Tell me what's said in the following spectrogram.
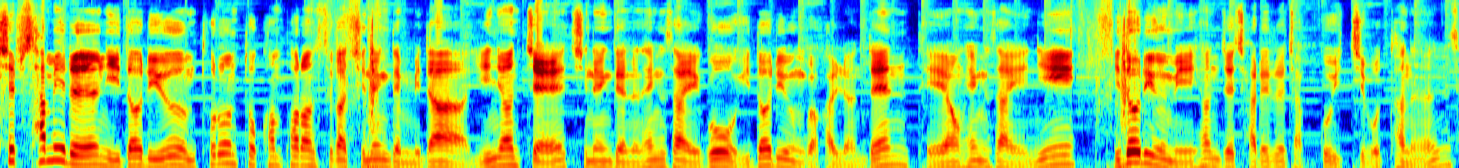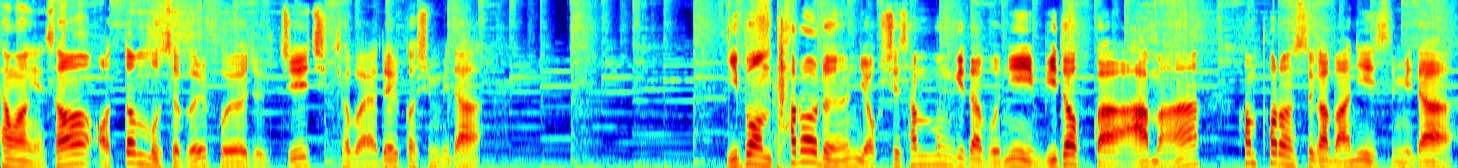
13일은 이더리움 토론토 컨퍼런스가 진행됩니다. 2년째 진행되는 행사이고 이더리움과 관련된 대형 행사이니 이더리움이 현재 자리를 잡고 있지 못하는 상황에서 어떤 모습을 보여줄지 지켜봐야 될 것입니다. 이번 8월은 역시 3분기다 보니 미덕과 아마 컨퍼런스가 많이 있습니다.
